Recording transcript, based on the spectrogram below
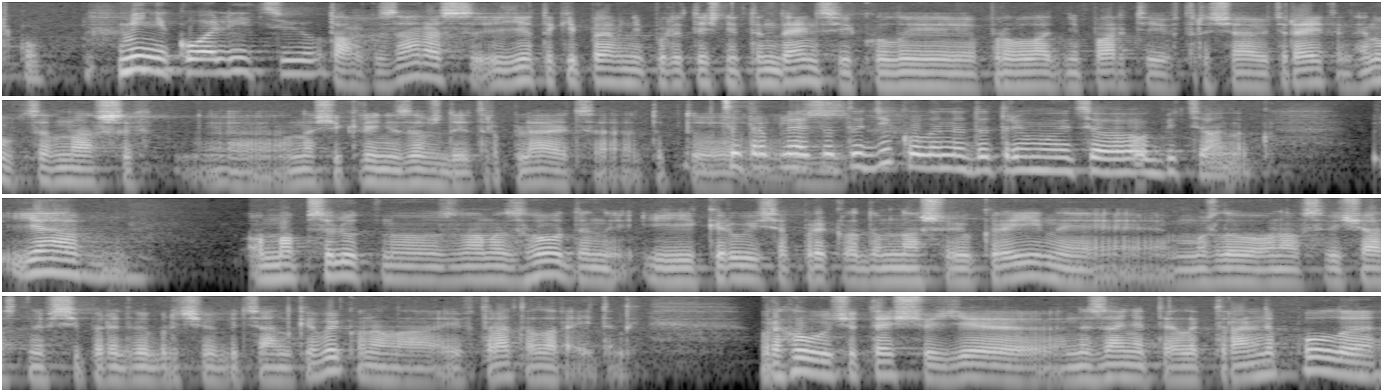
таку міні-коаліцію. Так, зараз є такі певні політичні тенденції, коли провладні партії втрачають рейтинги. Ну, це в наших е, в нашій країні завжди трапляється. Тобто, Це трапляється з- тоді, коли не дотримуються обіцянок. Я абсолютно з вами згоден і керуюся прикладом нашої України. Можливо, вона в свій час не всі передвиборчі обіцянки виконала і втратила рейтинг. Враховуючи те, що є незайняте електоральне поле,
